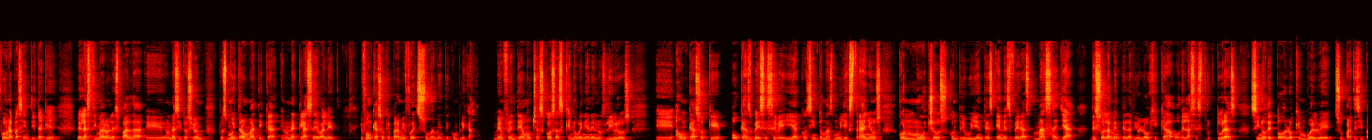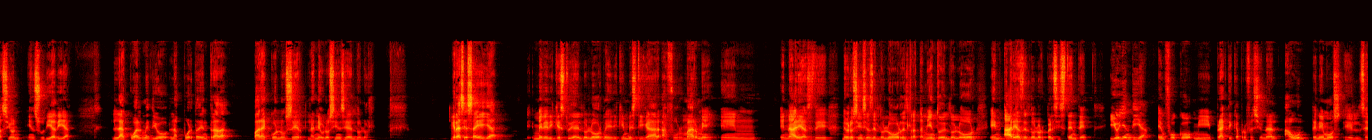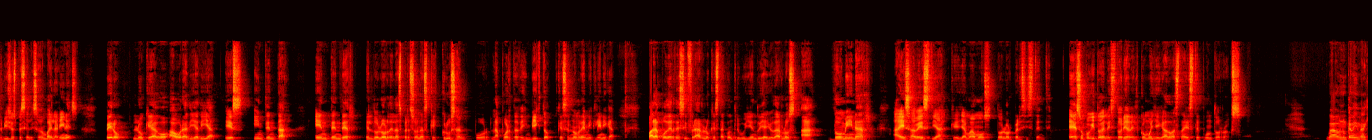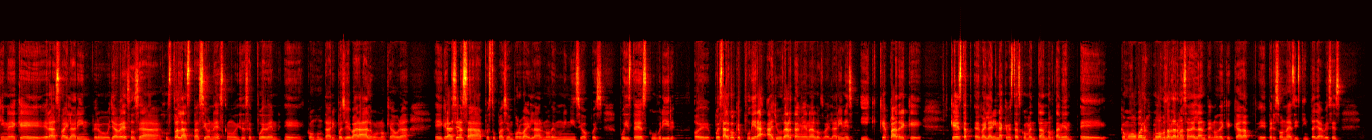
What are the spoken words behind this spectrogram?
Fue una pacientita que le lastimaron la espalda eh, en una situación pues muy traumática en una clase de ballet y fue un caso que para mí fue sumamente complicado. Me enfrenté a muchas cosas que no venían en los libros, eh, a un caso que pocas veces se veía con síntomas muy extraños, con muchos contribuyentes en esferas más allá de solamente la biológica o de las estructuras, sino de todo lo que envuelve su participación en su día a día, la cual me dio la puerta de entrada para conocer la neurociencia del dolor gracias a ella me dediqué a estudiar el dolor, me dediqué a investigar, a formarme en, áreas de neurociencias del dolor, del tratamiento del dolor, en áreas del dolor persistente. Y hoy en día enfoco mi práctica profesional, aún tenemos el servicio especializado en bailarines, pero lo que hago ahora día a día es intentar entender el dolor de las personas que cruzan por la puerta de Invicto, que es el nombre de mi clínica, para poder descifrar lo que está contribuyendo y ayudarlos a dominar, a esa bestia que llamamos dolor persistente. Es un poquito de la historia del cómo he llegado hasta este punto, Rox. Wow, nunca me imaginé que eras bailarín, pero ya ves, o sea, justo las pasiones, como dices, se pueden eh, conjuntar y pues llevar a algo, ¿no? Que ahora, eh, gracias a pues tu pasión por bailar, ¿no? De un inicio, pues pudiste descubrir eh, pues algo que pudiera ayudar también a los bailarines. Y qué padre que, que esta bailarina que me estás comentando también como, bueno, como vamos a hablar más adelante, ¿no? De que cada persona es distinta y a veces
